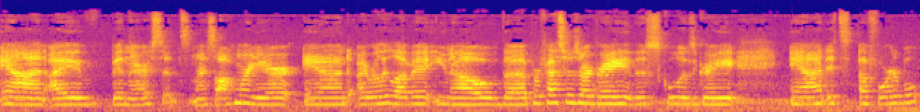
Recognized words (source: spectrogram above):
and I've been there since my sophomore year and I really love it. You know, the professors are great, the school is great and it's affordable,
